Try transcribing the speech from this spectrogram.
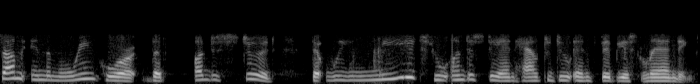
some in the Marine Corps that understood that we needed to understand how to do amphibious landings,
